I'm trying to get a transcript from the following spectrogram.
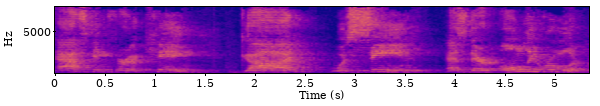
asking for a king, God was seen as their only ruler.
